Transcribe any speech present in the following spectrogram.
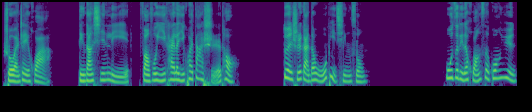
说完这话，叮当心里仿佛移开了一块大石头，顿时感到无比轻松。屋子里的黄色光晕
